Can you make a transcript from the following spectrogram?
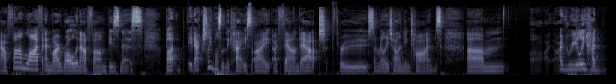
our farm life and my role in our farm business. But it actually wasn't the case. I, I found out through some really challenging times. Um, I really had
